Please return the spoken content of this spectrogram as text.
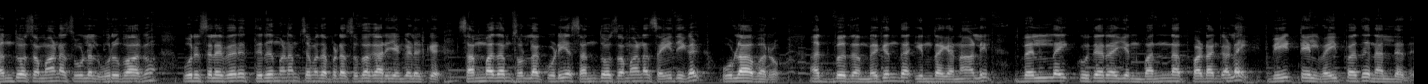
சந்தோஷமான சூழல் உருவாகும். ஒரு சில பேர் திருமணம் சம்பந்தப்பட்ட சுபகாரியங்களுக்கு சம்மதம் சொல்லக்கூடிய சந்தோஷமான செய்திகள் உலா வரும். அற்புதம் மிகுந்த இன்றைய நாள். நாளில் வெள்ளை குதிரையின் வண்ண படங்களை வீட்டில் வைப்பது நல்லது.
